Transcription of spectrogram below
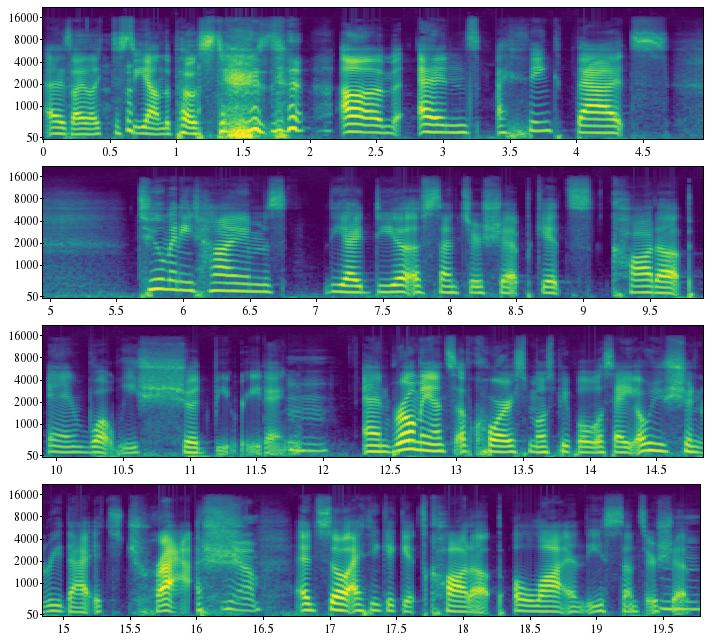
as I like to see on the posters. um, and I think that too many times the idea of censorship gets caught up in what we should be reading. Mhm. And romance, of course, most people will say, oh, you shouldn't read that. It's trash. Yeah. And so I think it gets caught up a lot in these censorship Mhm.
